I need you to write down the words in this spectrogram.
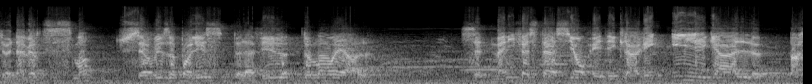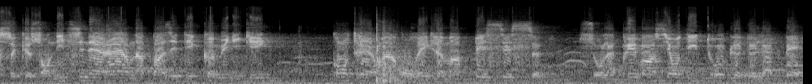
Est un avertissement du service de police de la ville de Montréal. Cette manifestation est déclarée illégale parce que son itinéraire n'a pas été communiqué, contrairement au règlement P6 sur la prévention des troubles de la paix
